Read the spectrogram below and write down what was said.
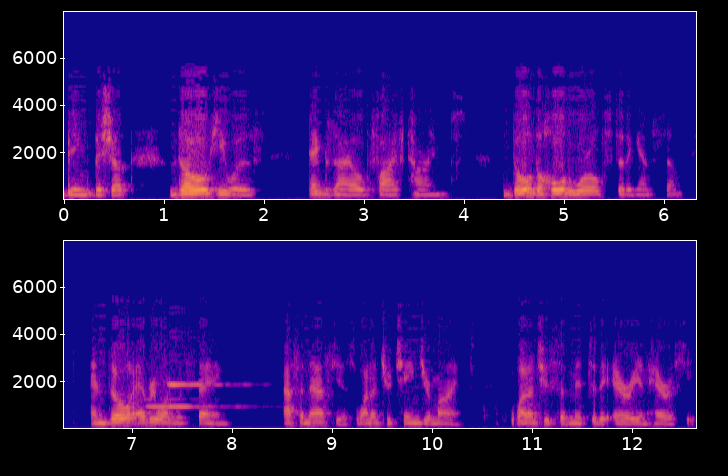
being bishop, though he was exiled five times, though the whole world stood against him, and though everyone was saying, Athanasius, why don't you change your mind? Why don't you submit to the Arian heresy?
